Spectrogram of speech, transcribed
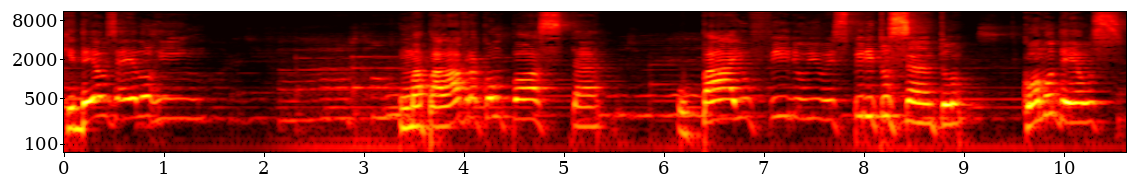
que Deus é Elohim, uma palavra composta o Pai, o Filho e o Espírito Santo, como Deus,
